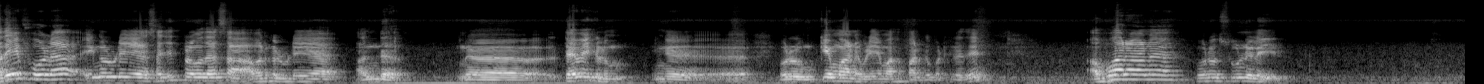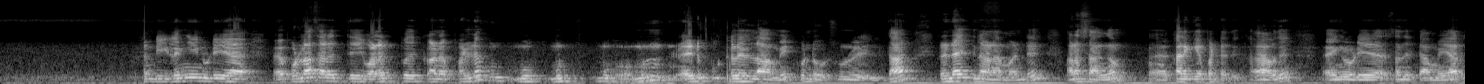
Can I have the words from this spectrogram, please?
அதே போல எங்களுடைய சஜித் பிரமதாஸ் அவர்களுடைய அந்த தேவைகளும் இங்கு ஒரு முக்கியமான விடயமாக பார்க்கப்படுகிறது. அவ்வாறான ஒரு சூழ்நிலையில் அன்று இலங்கையினுடைய பொருளாதாரத்தை வளர்ப்பதற்கான பல முன் மு- முன் மு- எல்லாம் மேற்கொண்ட ஒரு சூழ்நிலையில் தான் ரெண்டாயிரத்தி நாலாம் ஆண்டு அரசாங்கம் கலைக்கப்பட்டது. அதாவது எங்களுடைய சந்திரிகா அம்மையார்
